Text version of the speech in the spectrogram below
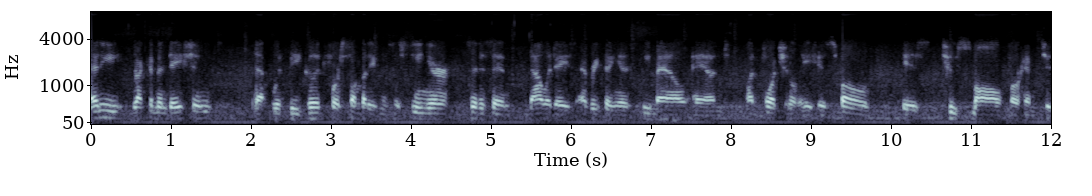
Any recommendations that would be good for somebody who's a senior citizen. Nowadays, everything is email, and unfortunately, his phone is too small for him to,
